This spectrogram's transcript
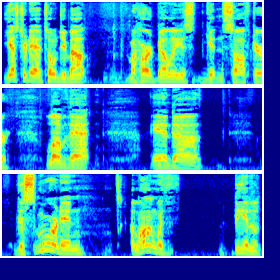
yesterday I told you about my hard belly is getting softer. Love that. And uh, this morning, along with being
